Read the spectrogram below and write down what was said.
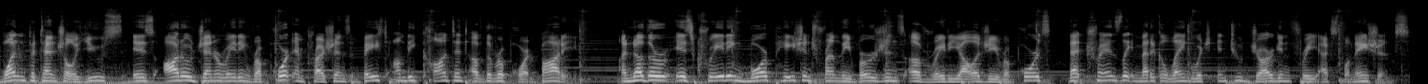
One potential use is auto-generating report impressions based on the content of the report body. Another is creating more patient-friendly versions of radiology reports that translate medical language into jargon-free explanations.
